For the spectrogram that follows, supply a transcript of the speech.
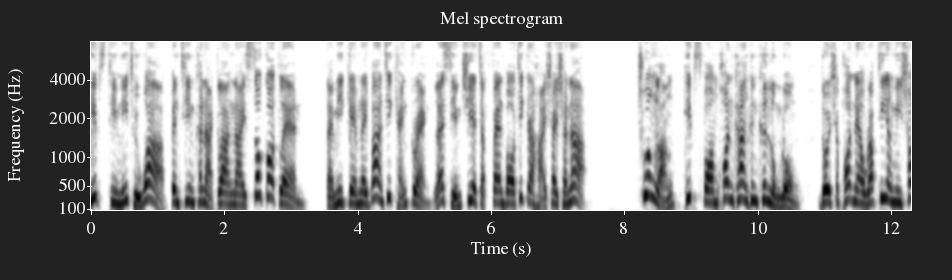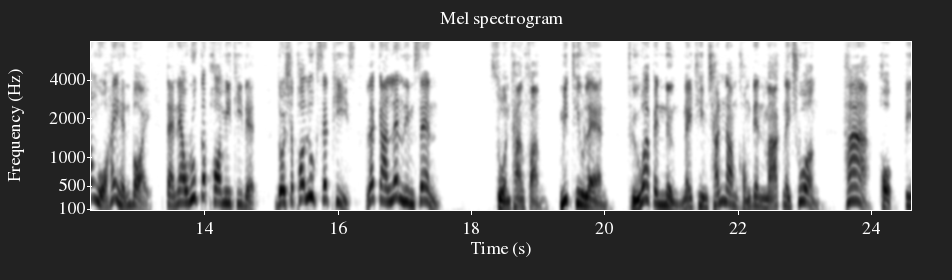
ฮิปส์ทีมนี้ถือว่าเป็นทีมขนาดกลางในสกอตแลนด์แต่มีเกมในบ้านที่แข็งแกร่ง และเสียงเชียร์จากแฟนบอลที่กระหายชัยชนะ ช่วงหลังฮิปส์ฟอร์มค่อนข้างขึ้นขึ้นลงลง โดยเฉพาะแนวรับที่ยังมีช่องโหว่ให้เห็นบ่อย แต่แนวรุกก็พอมีทีเด็ด โดยเฉพาะลูกเซตพีซและการเล่นริมเส้น ส่วนทางฝั่งมิดทิวแลนด์ถือว่าเป็นหนึ่งในทีมชั้นนำของเดนมาร์กในช่วง 5-6 ปี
